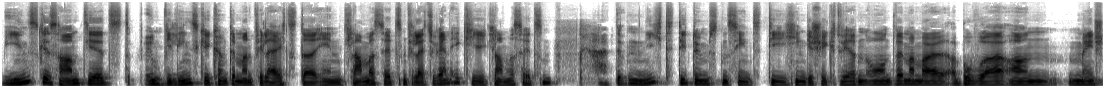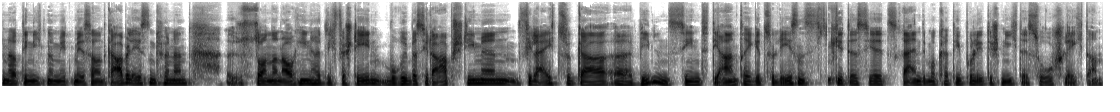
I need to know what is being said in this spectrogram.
insgesamt jetzt, Wilinski könnte man vielleicht da in Klammer setzen, vielleicht sogar in eckige Klammer setzen, nicht die dümmsten sind, die hingeschickt werden. Und wenn man mal ein Pouvoir an Menschen hat, die nicht nur mit Messer und Gabel essen können, sondern auch inhaltlich verstehen, worüber sie da abstimmen, vielleicht sogar äh, willens sind, die Anträge zu lesen, sieht das jetzt rein demokratiepolitisch nicht als so schlecht an.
